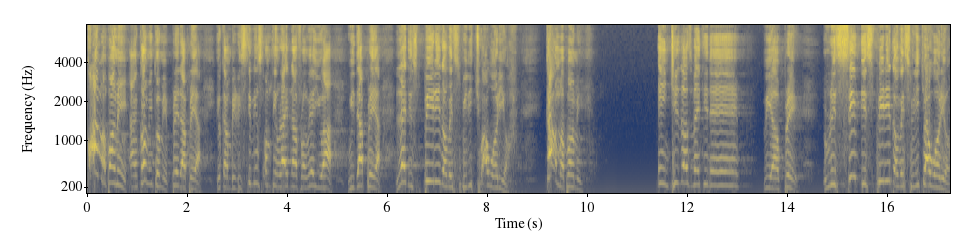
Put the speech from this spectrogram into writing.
come upon me and come into me. Pray that prayer. You can be receiving something right now from where you are with that prayer. Let the spirit of a spiritual warrior come upon me. In Jesus' mighty name, we are praying. Receive the spirit of a spiritual warrior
